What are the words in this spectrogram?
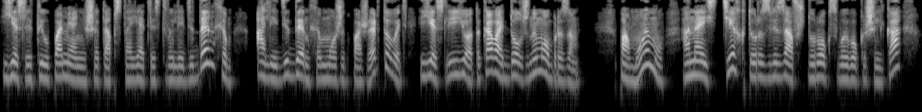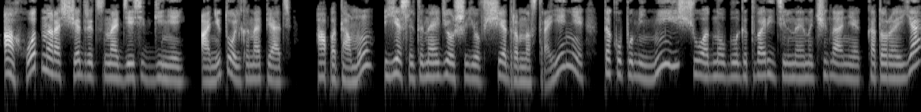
Если ты упомянешь это обстоятельство леди Денхэм, а леди Денхэм может пожертвовать, если ее атаковать должным образом, по-моему, она из тех, кто, развязав шнурок своего кошелька, охотно расщедрится на 10 гиней, а не только на 5. А потому, если ты найдешь ее в щедром настроении, так упомяни еще одно благотворительное начинание, которое я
